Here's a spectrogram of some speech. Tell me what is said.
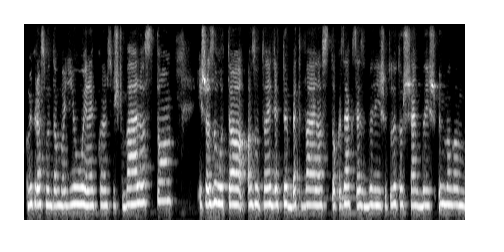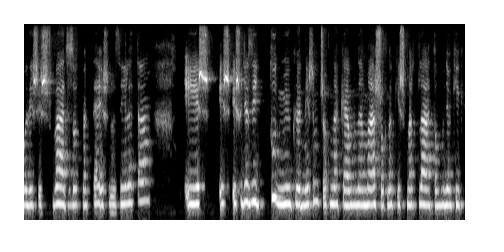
amikor azt mondtam, hogy jó, én akkor ezt most választom, és azóta, azóta egyre többet választok az accessből is, a tudatosságból is, önmagamból is, és változott meg teljesen az életem, és, és, és hogy ez így tud működni, és nem csak nekem, hanem másoknak is, mert látom, hogy akik,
